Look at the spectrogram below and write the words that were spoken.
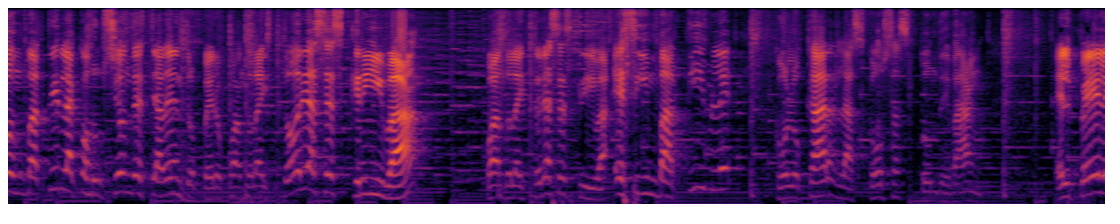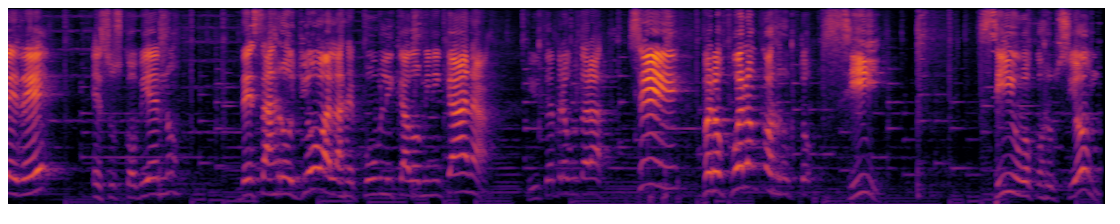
combatir la corrupción desde adentro, pero cuando la historia se escriba, cuando la historia se escriba, es imbatible colocar las cosas donde van. El PLD en sus gobiernos desarrolló a la República Dominicana. Y usted preguntará, sí, pero ¿fueron corruptos? Sí, sí hubo corrupción,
